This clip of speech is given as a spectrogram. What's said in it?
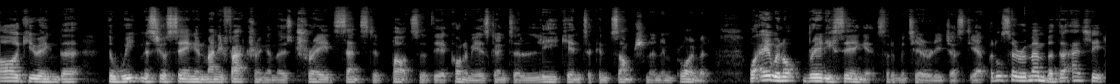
arguing that the weakness you're seeing in manufacturing and those trade sensitive parts of the economy is going to leak into consumption and employment. Well, A, we're not really seeing it sort of materially just yet, but also remember that actually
